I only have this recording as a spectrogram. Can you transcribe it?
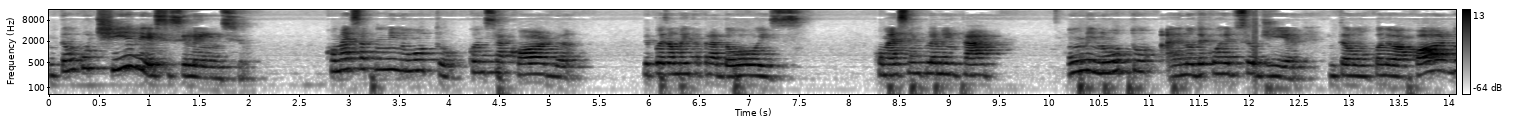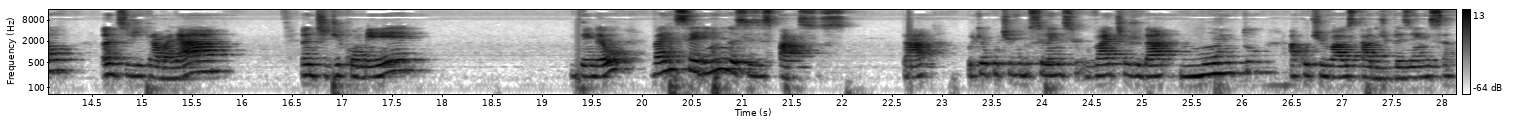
Então, cultive esse silêncio. Começa com um minuto, quando se acorda, depois aumenta para dois. Começa a implementar um minuto eh, no decorrer do seu dia. Então, quando eu acordo, antes de trabalhar, antes de comer, entendeu? Vai inserindo esses espaços, tá? Porque o cultivo do silêncio vai te ajudar muito a cultivar o estado de presença.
